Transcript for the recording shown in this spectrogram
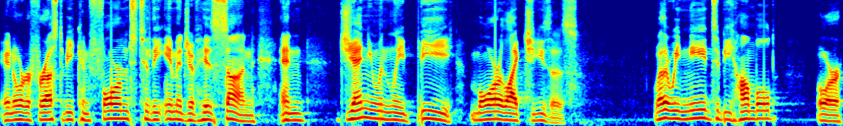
in order for us to be conformed to the image of his Son and genuinely be more like Jesus. Whether we need to be humbled or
